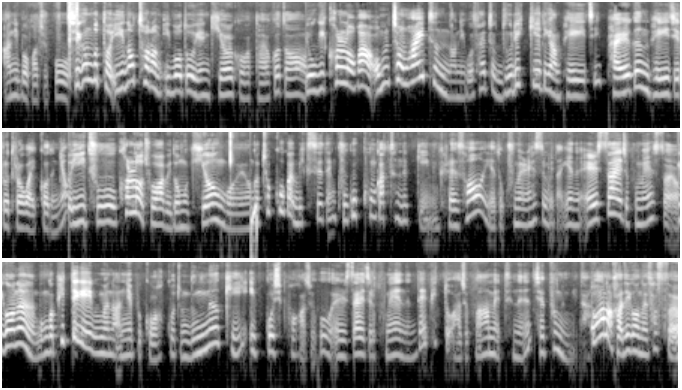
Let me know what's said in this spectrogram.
안 입어가지고. 지금부터 이너처럼 입어도 얘는 귀여울 것 같아요. 그죠? 여기 컬러가 엄청 화이트는 아니고 살짝 누리끼리한 베이지? 밝은 베이지로 들어가 있거든요. 이 두 컬러 조합이 너무 귀여운 거예요. 뭔가 초코가 믹스된 구구콘 같은 느낌. 그래서 얘도 구매를 했습니다. 얘는 L 사이즈 구매했어요. 이거는 뭔가 핏되게 입으면 안 예쁠 것 같고 좀 눅눅히 입고 싶어가지고 L 사이즈로 구매했는데 핏도 아주 마음에 드는 제품입니다. 또 하나 가디건을 샀어요.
